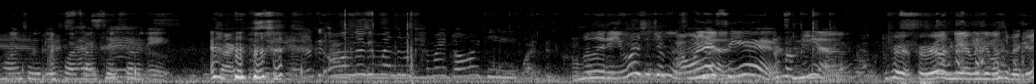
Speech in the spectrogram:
One, two, three, four, five, six, seven, eight. look at, oh, look at my little, my doggy. Melody, you are such a I want to see it. It's Mia. For, for real, Nia really wants a burger.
